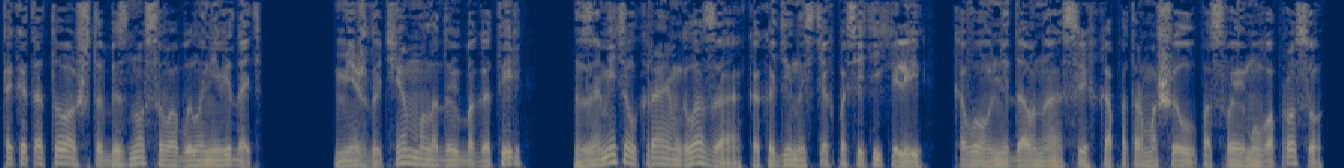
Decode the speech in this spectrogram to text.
так это то, что без Носова было не видать. Между тем молодой богатырь Заметил краем глаза, как один из тех посетителей, кого он недавно слегка потормошил по своему вопросу,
